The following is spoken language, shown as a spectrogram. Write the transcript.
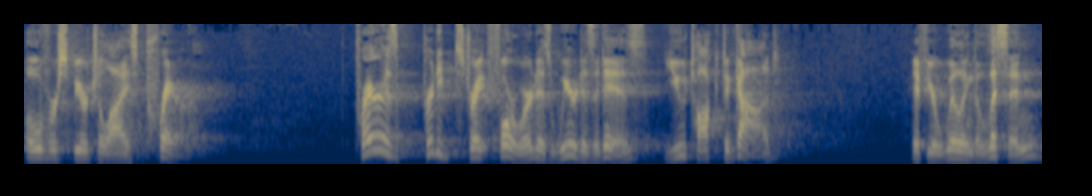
over spiritualize prayer. Prayer is pretty straightforward, as weird as it is. You talk to God. If you're willing to listen,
